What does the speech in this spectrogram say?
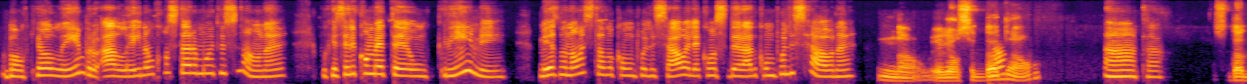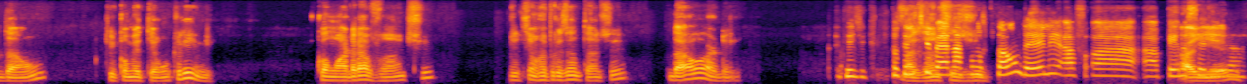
Bom, que eu lembro, a lei não considera muito isso não, né? Porque se ele cometer um crime, mesmo não estando como policial, ele é considerado como policial, né? Não, ele é um cidadão. Não? Ah, tá. Cidadão que cometeu um crime. Com o agravante de ser um representante da ordem. Entendi. Então, se Mas ele estiver na função de... dele, a, a, a pena aí seria.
